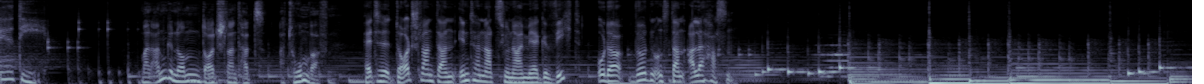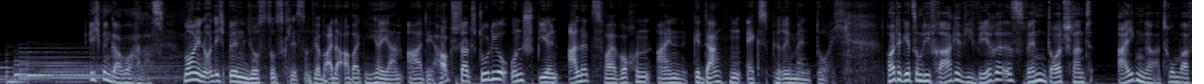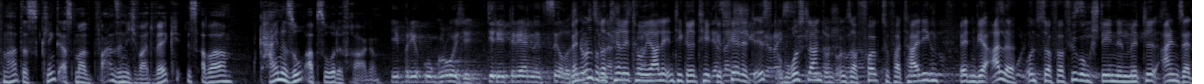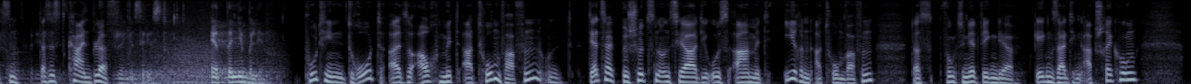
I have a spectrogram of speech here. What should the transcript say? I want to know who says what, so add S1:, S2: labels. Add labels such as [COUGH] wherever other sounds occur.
S1: ARD.
S2: Mal angenommen, Deutschland hat Atomwaffen.
S3: Hätte Deutschland dann international mehr Gewicht oder würden uns dann alle hassen?
S2: Ich bin Gabor Hallas.
S3: Moin und ich bin Justus Kliss und wir beide arbeiten hier ja im ARD Hauptstadtstudio und spielen alle zwei Wochen ein Gedankenexperiment durch.
S2: Heute geht es um die Frage, wie wäre es, wenn Deutschland eigene Atomwaffen hat? Das klingt erstmal wahnsinnig weit weg, ist aber keine so absurde Frage.
S3: Wenn unsere territoriale Integrität gefährdet ist, um Russland und unser Volk zu verteidigen, werden wir alle uns zur Verfügung stehenden Mittel einsetzen. Das ist kein Bluff. Putin droht also auch mit Atomwaffen und derzeit beschützen uns ja die USA mit ihren Atomwaffen. Das funktioniert wegen der gegenseitigen Abschreckung.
